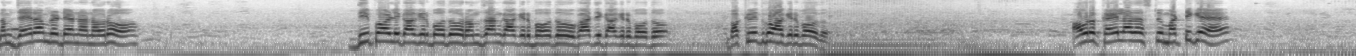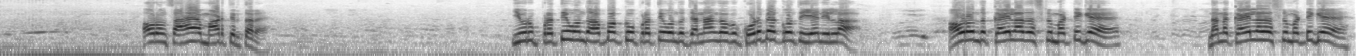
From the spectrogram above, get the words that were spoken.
ನಮ್ಮ ಜಯರಾಮ್ ರೆಡ್ಡಿ ಅಣ್ಣನವರು ದೀಪಾವಳಿಗಾಗಿರ್ಬೋದು, ರಂಜಾನ್ಗಾಗಿರ್ಬೋದು ಯುಗಾದಿಗಾಗಿರ್ಬೋದು ಬಕ್ರೀದ್ಗೂ ಆಗಿರ್ಬೋದು, ಅವರ ಕೈಲಾದಷ್ಟು ಮಟ್ಟಿಗೆ ಅವರೊಂದು ಸಹಾಯ ಮಾಡ್ತಿರ್ತಾರೆ. ಇವರು ಪ್ರತಿಯೊಂದು ಹಬ್ಬಕ್ಕೂ, ಪ್ರತಿಯೊಂದು ಜನಾಂಗಕ್ಕೂ ಕೊಡಬೇಕು ಅಂತ ಏನಿಲ್ಲ. ಅವರೊಂದು ಕೈಲಾದಷ್ಟು ಮಟ್ಟಿಗೆ ನನ್ನ ಕೈಲಾದಷ್ಟು ಮಟ್ಟಿಗೆ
